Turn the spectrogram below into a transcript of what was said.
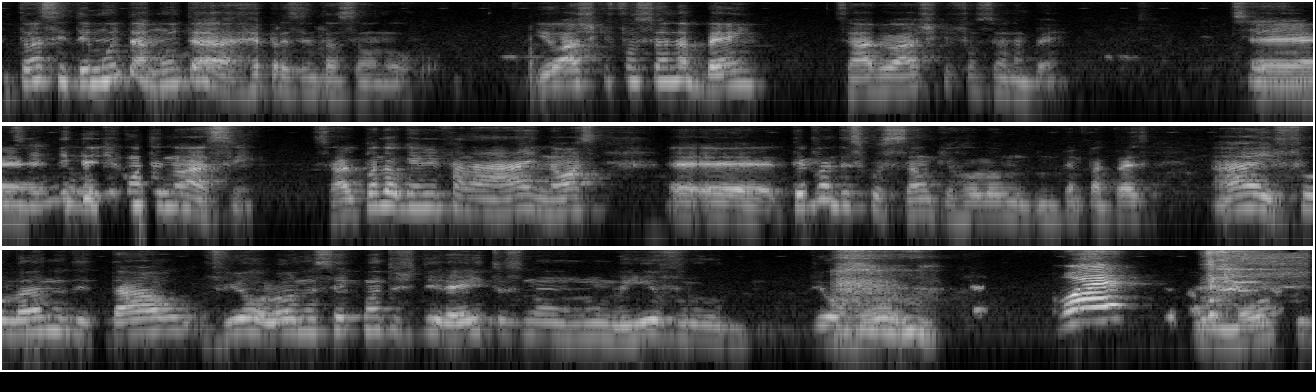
então assim tem muita muita representação no horror. E eu acho que funciona bem, sabe? Eu acho que funciona bem. Sim, é, e tem que continuar assim. Sabe? Quando alguém me fala, ai, nossa, é, é, teve uma discussão que rolou um tempo atrás, ai, fulano de tal violou não sei quantos direitos num, num livro de horror. Ué? Pelo amor de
